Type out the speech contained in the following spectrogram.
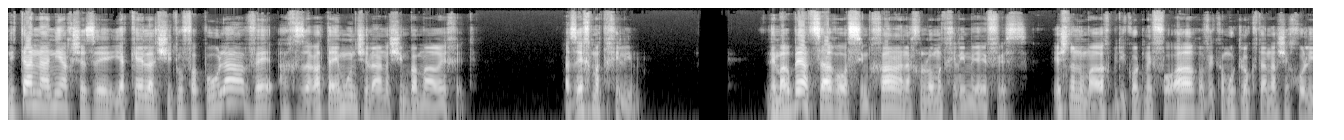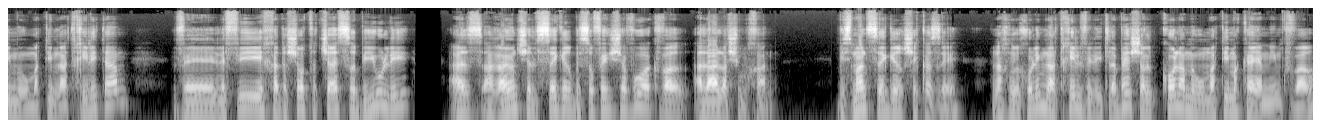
ניתן להניח שזה יקל על שיתוף הפעולה והחזרת האמון של האנשים במערכת. אז איך מתחילים? למרבה הצער או השמחה, אנחנו לא מתחילים מאפס. יש לנו מערך בדיקות מפואר וכמות לא קטנה של חולים מאומתים להתחיל איתם, ולפי חדשות ה-19 ביולי, אז הרעיון של סגר בסופי שבוע כבר עלה על השולחן. בזמן סגר שכזה, אנחנו יכולים להתחיל ולהתלבש על כל המאומתים הקיימים כבר,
